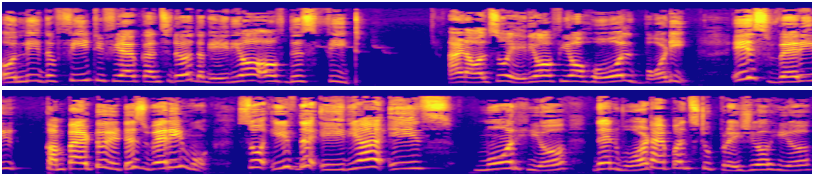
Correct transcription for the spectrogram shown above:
only the feet if you have considered the area of this feet and also area of your whole body is very compared to it is very more. So if the area is more here then what happens to pressure here?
